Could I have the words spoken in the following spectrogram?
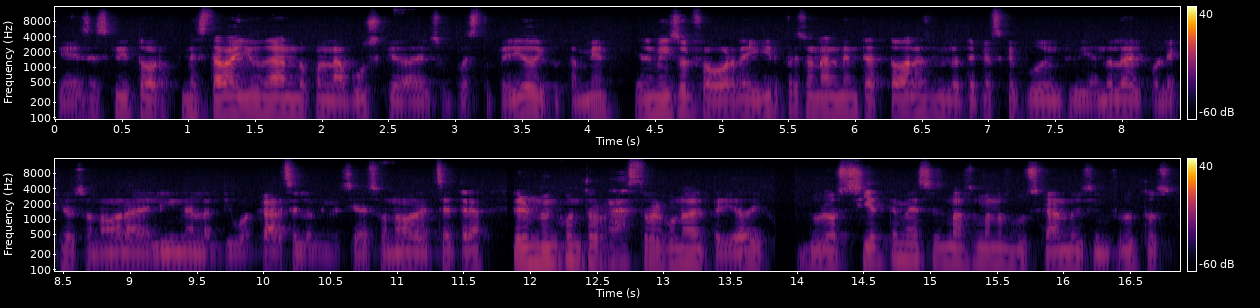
que es escritor, me estaba ayudando con la búsqueda del supuesto periódico también. Él me hizo el favor de ir personalmente a todas las bibliotecas que pudo, incluyendo la del Colegio de Sonora, de Lina, la antigua cárcel, la Universidad de Sonora, etc., pero no encontró rastro alguno del periódico. Duró siete meses más o menos buscando y sin frutos.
